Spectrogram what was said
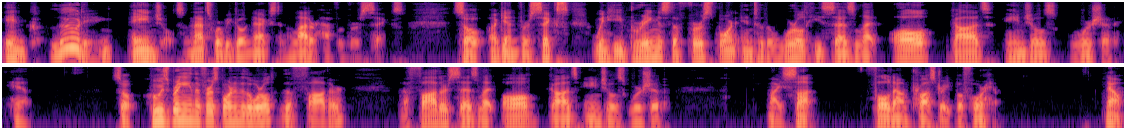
including angels. And that's where we go next in the latter half of verse 6. So again, verse 6, when he brings the firstborn into the world, he says, let all God's angels worship him. So, who's bringing the firstborn into the world? The Father. The Father says, Let all God's angels worship my Son. Fall down prostrate before him. Now,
